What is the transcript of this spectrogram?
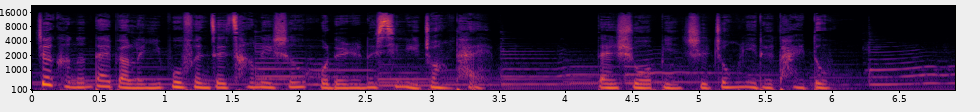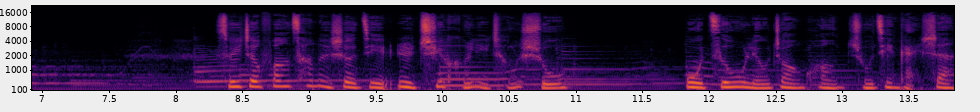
这可能代表了一部分在舱内生活的人的心理状态，但是我秉持中立的态度。随着方舱的设计日趋合理成熟，物资物流状况逐渐改善。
